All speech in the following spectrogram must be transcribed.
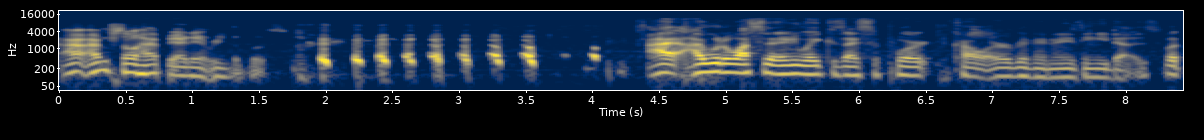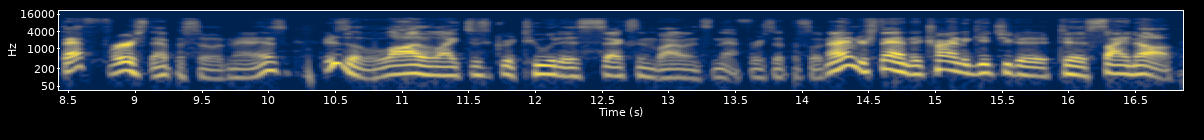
I, I'm so happy I didn't read the books. I, I would have watched it anyway because I support Karl Urban and anything he does. But that first episode, man, there's, there's a lot of like just gratuitous sex and violence in that first episode. And I understand they're trying to get you to, to sign up,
